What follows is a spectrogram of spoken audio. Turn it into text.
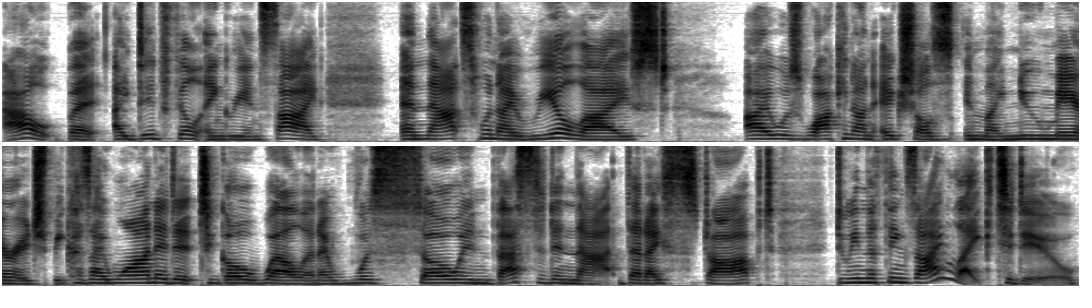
out, but I did feel angry inside. And that's when I realized I was walking on eggshells in my new marriage because I wanted it to go well and I was so invested in that that I stopped doing the things I like to do.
